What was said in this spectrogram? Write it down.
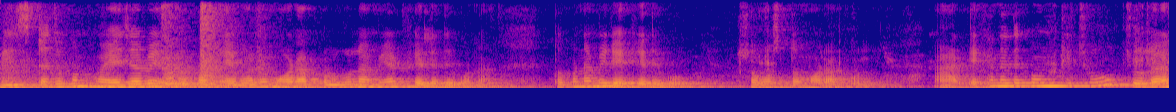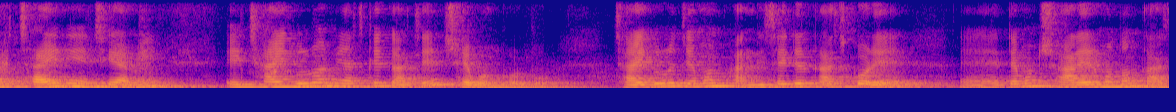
বীজটা যখন হয়ে যাবে, তখন এভাবে মরা ফুলগুলো আমি আর ফেলে দেব না। তখন আমি রেখে দেব সমস্ত মরা ফুল। আর এখানে দেখুন কিছু চুলার ছাই নিয়েছি আমি। এই ছাইগুলো আমি আজকে গাছে সেবন করব। ছাইগুলো যেমন ফাঙ্গিসাইডের কাজ করে তেমন সারের মতন কাজ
